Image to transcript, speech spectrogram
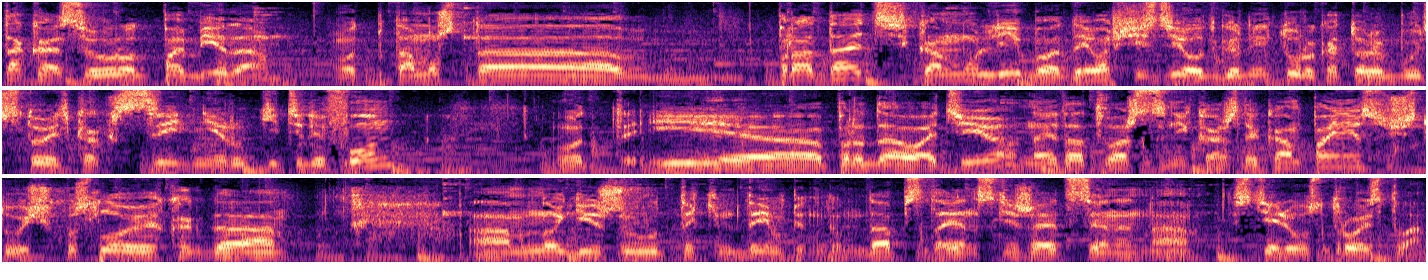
такая своего рода победа. Вот, потому что продать кому-либо, да и вообще сделать гарнитуру, которая будет стоить как средней руки телефон, вот, и э, продавать ее. На это отважится не каждая компания в существующих условиях, когда а, многие живут таким демпингом, да, постоянно снижают цены на стереоустройства.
